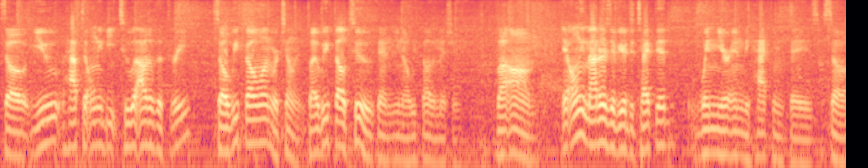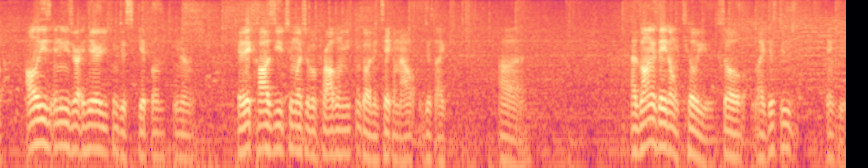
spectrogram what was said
So you have to only beat two out of the three. So we fell one, we're chilling. But if we fell two, then you know we fell the mission. But um, it only matters if you're detected when you're in the hacking phase. So all these enemies right here, you can just skip them. You know, if it causes you too much of a problem, you can go ahead and take them out. Just like, uh, as long as they don't kill you. So like this dude, thank you.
